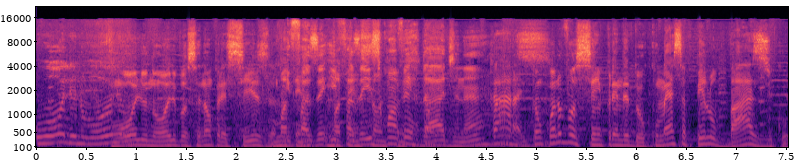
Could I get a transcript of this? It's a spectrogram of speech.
O olho no olho. Um olho no olho você não precisa. Uma e fazer, e fazer isso com a verdade, né? Cara, então quando você é empreendedor começa pelo básico,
